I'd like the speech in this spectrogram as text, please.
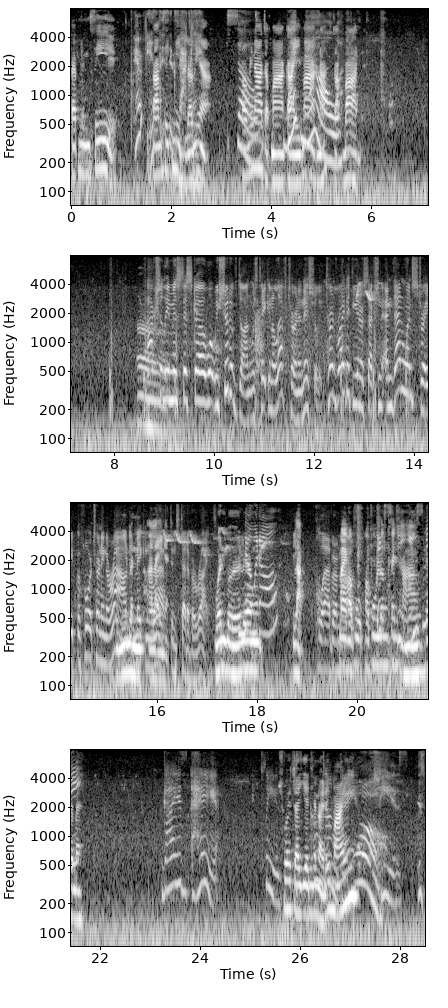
แป๊บหนึ่งสิ Where is ตาม this เทคนิคแล้ว exactly? เนี่ย So, เราไม่น่าจะมาไกลมากนะ What now? จากบ้าน เออ Actually, Miss Siska, what we should have done was taken a left turn initially, turned right at the intersection, and then went straight before turning around man and making a alay left niya. instead of a right. เวิร์นเวอร์เรื่อง know it all? หลัก ไม่เขา Blabbermouth. พูดเขาพูดเรื่องเส้นทาง Excuse ใช่ไหม Guys, hey. Please. ช่วยใจเย็นกันหน่อยได้ไหม Whoa! Jeez. This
